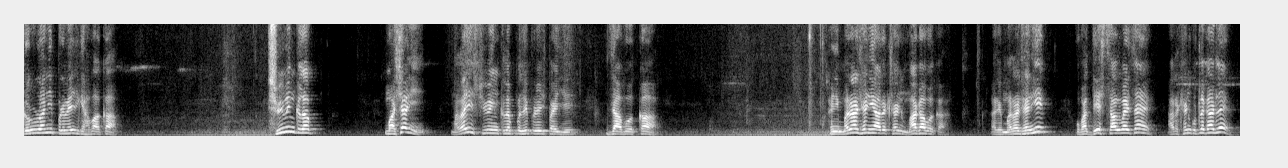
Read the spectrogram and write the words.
गरुडांनी प्रवेश घ्यावा का? स्विमिंग क्लब? माशानी मलाही स्विमिंग क्लबमध्ये प्रवेश पाहिजे जावं का? आणि मराठ्यांनी आरक्षण मागावं का? अरे मराठ्यांनी उभा देश चालवायचा आहे. आरक्षण कुठलं काढलं आहे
